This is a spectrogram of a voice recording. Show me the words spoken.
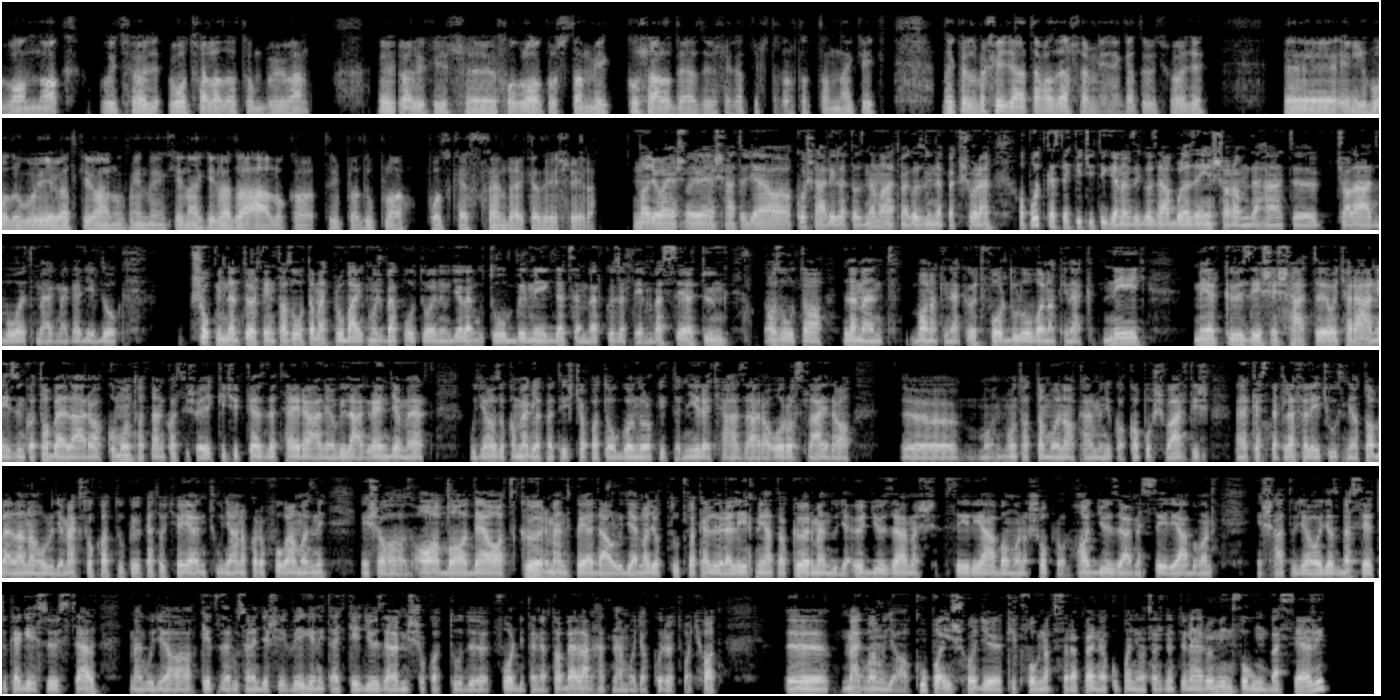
vannak, úgyhogy volt feladatom bőven. Ővelük is foglalkoztam, még kosárlabda edzéseket is tartottam nekik, de közben figyeltem az eseményeket, úgyhogy én is boldog új évet kívánok mindenkinek, illetve állok a tripla-dupla podcast rendelkezésére. Nagyon helyes, nagyon helyes. Hát ugye a kosár élet az nem állt meg az ünnepek során. A podcast egy kicsit igen, az igazából az én saram, de hát család volt, meg, meg egyéb dolgok. Sok minden történt azóta, megpróbáljuk most bepótolni, ugye legutóbb még december közepén beszéltünk, azóta lement, van akinek öt forduló, van akinek négy, mérkőzés, és hát hogyha ránézünk a tabellára, akkor mondhatnánk azt is, hogy egy kicsit kezdett helyreállni a világ rendje, mert ugye azok a meglepetés csapatok, gondolok itt a Nyíregyházára, Oroszlányra, mondhattam volna akár mondjuk a Kaposvárt is, elkezdtek lefelé csúszni a tabellán, ahol ugye megszokhattuk őket, hogyha ilyen csúnyán akarok fogalmazni, és az Alba, Deac, Körment például ugye nagyot tudtak előre lépni, hát a Körment ugye öt szériában van, a Sopron hat győzelmes szériában van, és hát ugye, ahogy azt beszéltük egész ősszel, meg ugye a 2021-es év végén itt egy-két győzelem is sokat tud fordítani a tabellán, hát nem, hogy akkor öt vagy hat, Megvan ugye a kupa is, hogy kik fognak szerepelni a kupa 8-as döntőn, erről mind fogunk beszélni.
